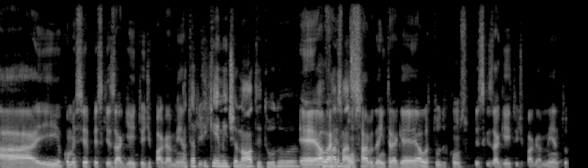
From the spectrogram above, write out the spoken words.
Aí eu comecei a pesquisar gateway de pagamento. Até que- porque quem emite nota e tudo. é a ela, a responsável da entrega é ela, tudo com pesquisar gateway de pagamento.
